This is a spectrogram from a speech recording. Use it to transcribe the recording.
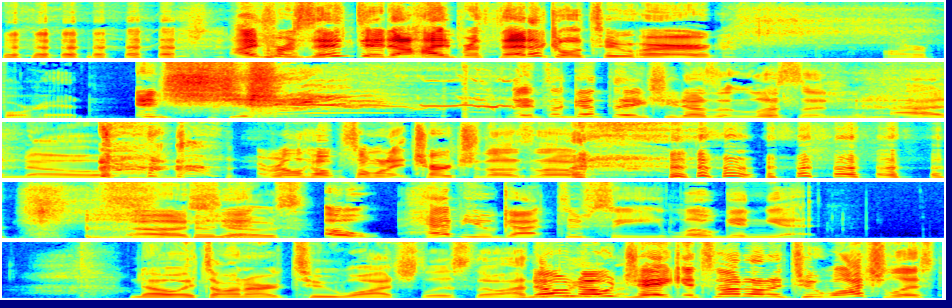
I presented a hypothetical to her, On her forehead. and she. it's a good thing she doesn't listen. I know. I really hope someone at church does, though. oh Who shit! knows? Oh, have you got to see Logan yet? No, it's on our two watch list though. I think No, we- no, Jake, it's not on a two watch list.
